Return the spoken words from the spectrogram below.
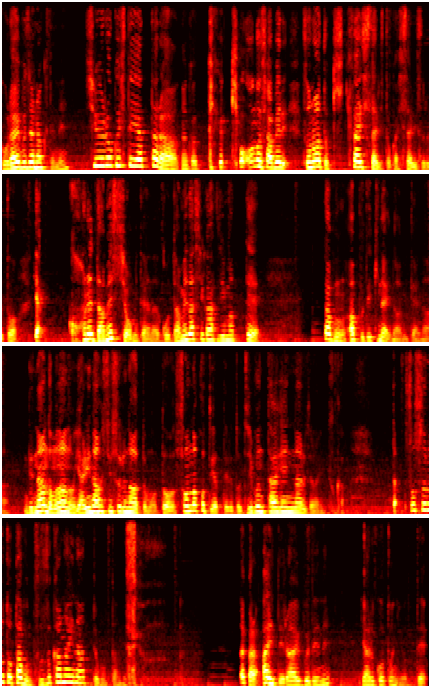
こうライブじゃなくてね収録してやったらなんか 今日のしゃべりその後聞き返したりとかしたりするといやこれダメっしょみたいなこうダメ出しが始まって多分アップできないなみたいな。で何度も何度もやり直しするなと思うとそんなことやってると自分大変になるじゃないですか。そうすると多分続かないなって思ったんですよ。だからあえてライブでねやることによって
